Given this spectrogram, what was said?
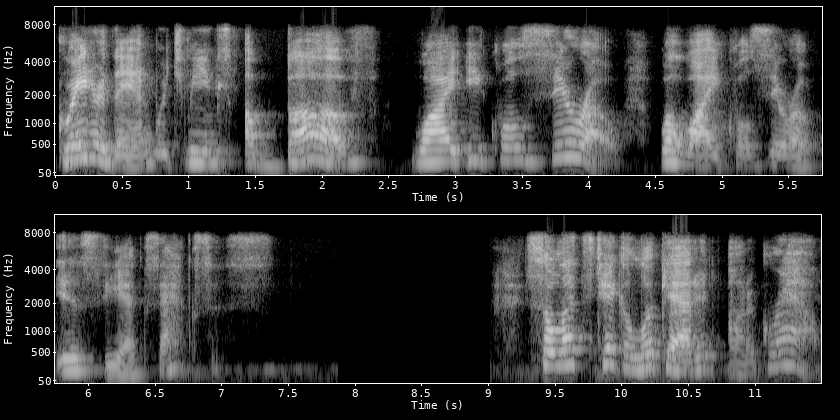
greater than, which means above y equals 0. Well, y equals 0 is the x-axis. So let's take a look at it on a graph.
